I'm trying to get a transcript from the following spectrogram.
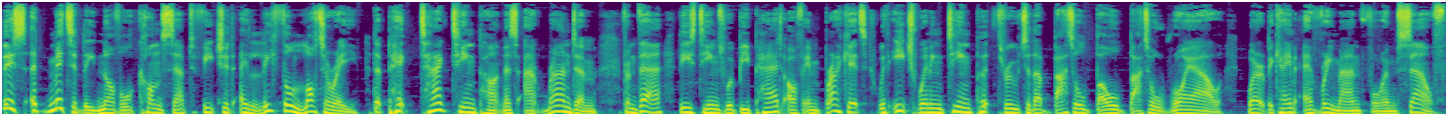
This admittedly novel concept featured a lethal lottery that picked tag team partners at random. From there, these teams would be paired off in brackets with each winning team put through to the Battle Bowl Battle Royale, where it became every man for himself.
